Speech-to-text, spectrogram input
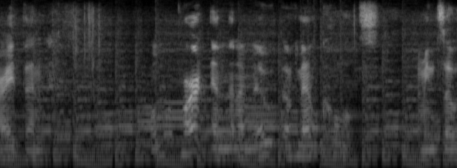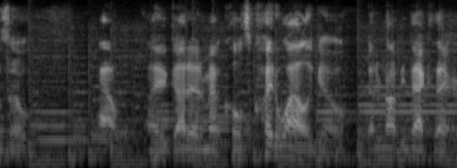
Alright then. One more part, and then I'm out of Mount Kolts. I mean Zozo. Wow. I got out of Mount Kolts quite a while ago. Better not be back there.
